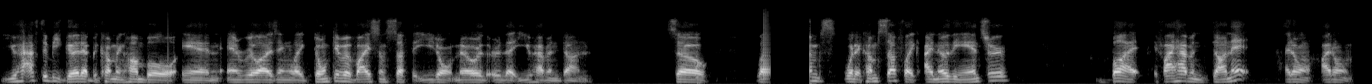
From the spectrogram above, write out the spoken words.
you have to be good at becoming humble and and realizing like don't give advice on stuff that you don't know or, or that you haven't done. So, like when it comes stuff like I know the answer, but if I haven't done it, I don't, I don't,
